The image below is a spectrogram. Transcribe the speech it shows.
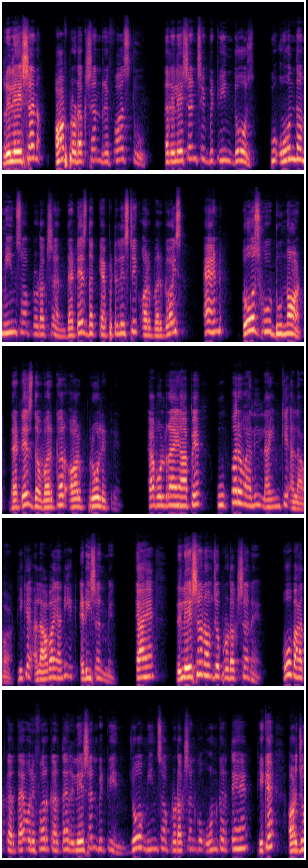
relation of production refers to the relationship between those who own the means of production, that is the capitalistic or bourgeois, and those who do not, that is the worker or proletariat. क्या बोल रहा है यहाँ पे ऊपर वाली लाइन के अलावा ठीक है अलावा यानी एक एडिशन में क्या है रिलेशन ऑफ़ जो प्रोडक्शन है वो बात करता है वो रिफर करता है रिलेशन बिटवीन जो मीन्स ऑफ़ प्रोडक्शन को ओन करते हैं ठीक है और जो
